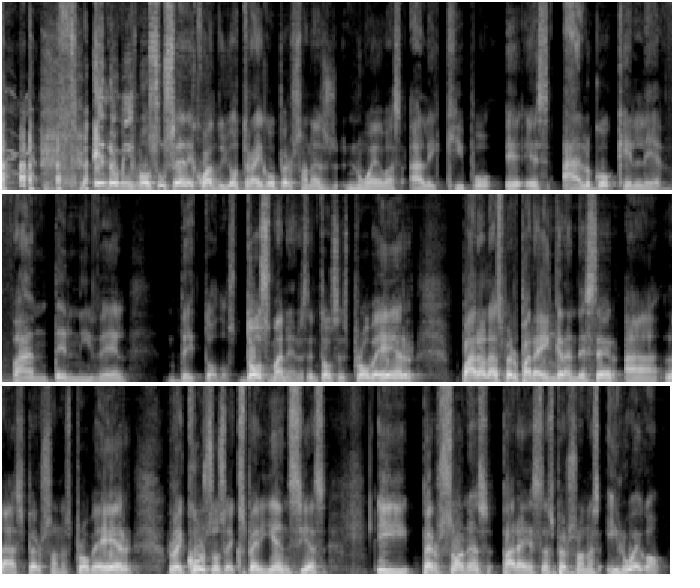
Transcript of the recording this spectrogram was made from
es lo mismo sucede cuando yo traigo personas nuevas al equipo. E, es algo que levante el nivel de todos. Dos maneras. Entonces, proveer para, las, para engrandecer a las personas. Proveer recursos, experiencias y personas para esas personas. Y luego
